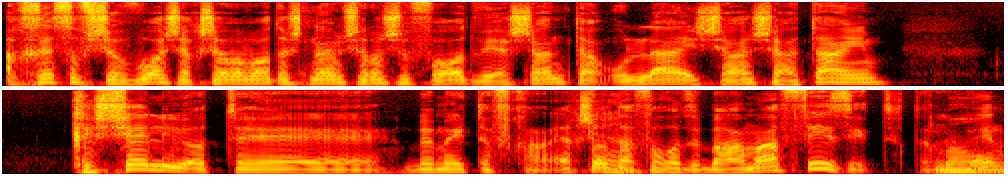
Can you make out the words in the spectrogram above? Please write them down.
אחרי סוף שבוע שעכשיו עברת שניים שלוש הופעות וישנת אולי שעה שעתיים, קשה להיות אה, במיטבך, איך שלא כן. תהפוך את זה ברמה הפיזית, אתה ברור. מבין?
